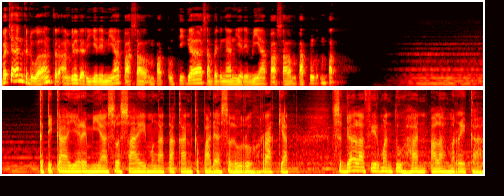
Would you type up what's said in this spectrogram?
Bacaan kedua terambil dari Yeremia pasal 43 sampai dengan Yeremia pasal 44. Ketika Yeremia selesai mengatakan kepada seluruh rakyat segala firman Tuhan Allah mereka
